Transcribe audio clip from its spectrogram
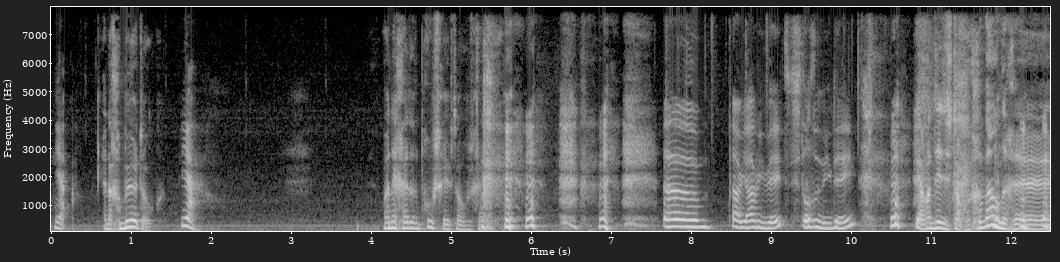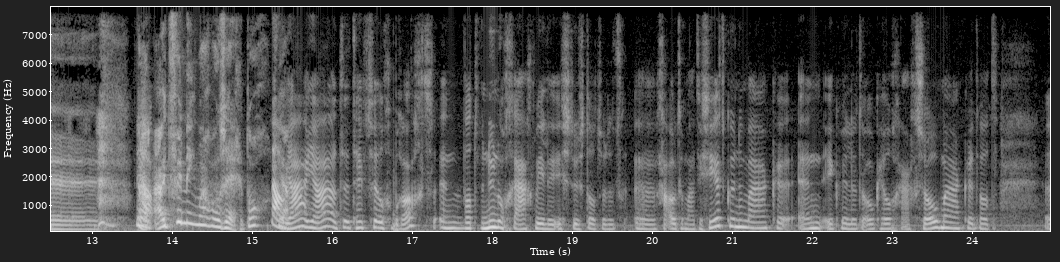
ja, En dat gebeurt ook. ja. Wanneer ga je er een proefschrift over schrijven? Ehm, nou ja, wie weet, is dat een idee? ja, want dit is toch een geweldige eh, Ja. nou, uitvinding, mag wel zeggen, toch? Nou ja, ja, het, het heeft veel gebracht. En wat we nu nog graag willen is dus dat we het eh, geautomatiseerd kunnen maken. En ik wil het ook heel graag zo maken dat, eh,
